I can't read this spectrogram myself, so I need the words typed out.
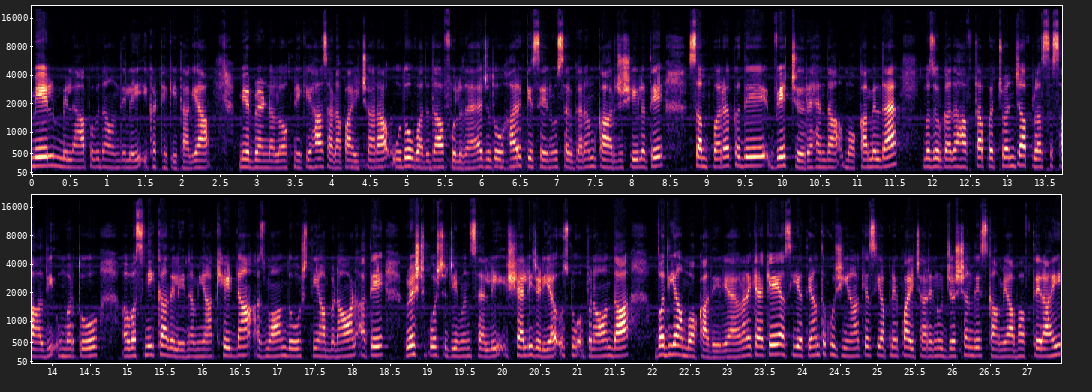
ਮੇਲ ਮਿਲਾਪ ਵਧਾਉਣ ਦੇ ਲਈ ਇਕੱਠੇ ਕੀਤਾ ਗਿਆ। ਮੇਅਰ ਬ੍ਰੈਂਡਾ ਲੋਕ ਨੇ ਕਿਹਾ, ਸਾਡਾ ਭਾਈਚਾਰਾ ਉਦੋਂ ਵੱਧਦਾ ਫੁੱਲਦਾ ਹੈ, ਜਦੋਂ ਹਰ ਕਿਸੇ ਨੂੰ ਸਰਗਰਮ, ਕਾਰਜਸ਼ੀਲ ਅਤੇ ਸੰਪਰਕ ਦੇ ਵਿੱਚ ਰਹਿਣ ਦਾ ਮੌਕਾ ਮਿਲਦਾ ਹੈ। ਬਜ਼ੁਰਗਾਂ ਦਾ ਹਫਤਾ 55 ਪਲੱਸ ਸਾਲ ਦੀ ਉਮਰ ਤੋਂ ਵਸਨੀਕਾਂ ਦੇ ਲਈ ਨਵੀਆਂ ਖੇਡਾਂ, ਅਜ਼ਮਾਉਣ ਦੋਸਤੀਆਂ ਬਣਾਉਣ ਅਤੇ ਰਿਸ਼ਟ-ਪੁਸ਼ਟ ਜੀਵਨ ਸ਼ੈਲੀ ਸ਼ੈਲੀ ਜਿਹੜੀ ਹੈ ਉਸ ਨੂੰ ਅਪਣਾਉਣ ਦਾ ਵਧੀਆ ਮੌਕਾ ਦੇ ਰਿਹਾ ਹੈ। ਉਹਨਾਂ ਨੇ ਕਿਹਾ ਕਿ ਅਸੀਂ ਅਤਿਅੰਤ ਖੁਸ਼ੀ ਹਾਂ ਕਿ ਅਸੀਂ ਆਪਣੇ ਭਾਈਚਾਰੇ ਨੂੰ ਜਸ਼ਨ ਦੇ ਇਸ ਕਾਮਯਾਬ ਹਫ਼ਤੇ ਰਾਹੀਂ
